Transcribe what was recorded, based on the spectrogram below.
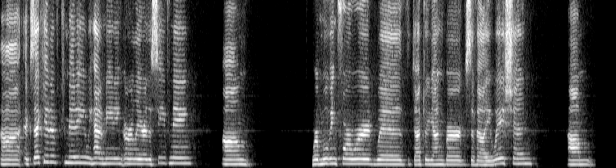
Uh, Executive Committee, we had a meeting earlier this evening. Um, We're moving forward with Dr. Youngberg's evaluation. Um,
